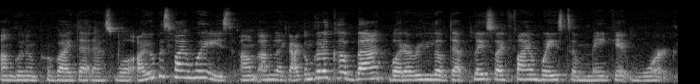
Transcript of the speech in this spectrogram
I'm gonna provide that as well. I always find ways. I'm like, I'm gonna cut back, but I really love that place, so I find ways to make it work.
